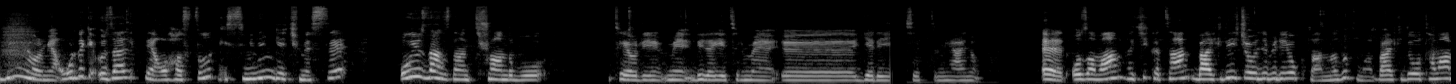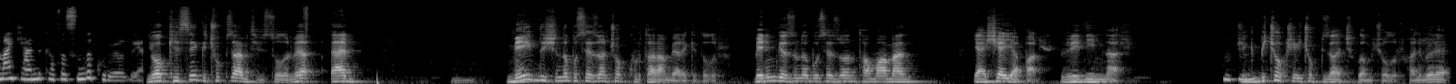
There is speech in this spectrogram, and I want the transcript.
Bilmiyorum yani oradaki özellikle yani o hastalık isminin geçmesi o yüzden zaten şu anda bu teorimi dile getirme e, gereği hissettim yani. Evet o zaman hakikaten belki de hiç öyle biri yoktu anladın mı? Belki de o tamamen kendi kafasında kuruyordu yani. Yok kesinlikle çok güzel bir twist olur ve yani Maeve dışında bu sezon çok kurtaran bir hareket olur. Benim gözümde bu sezon tamamen ya şey yapar, redeemler. Çünkü birçok şeyi çok güzel açıklamış olur. Hani böyle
